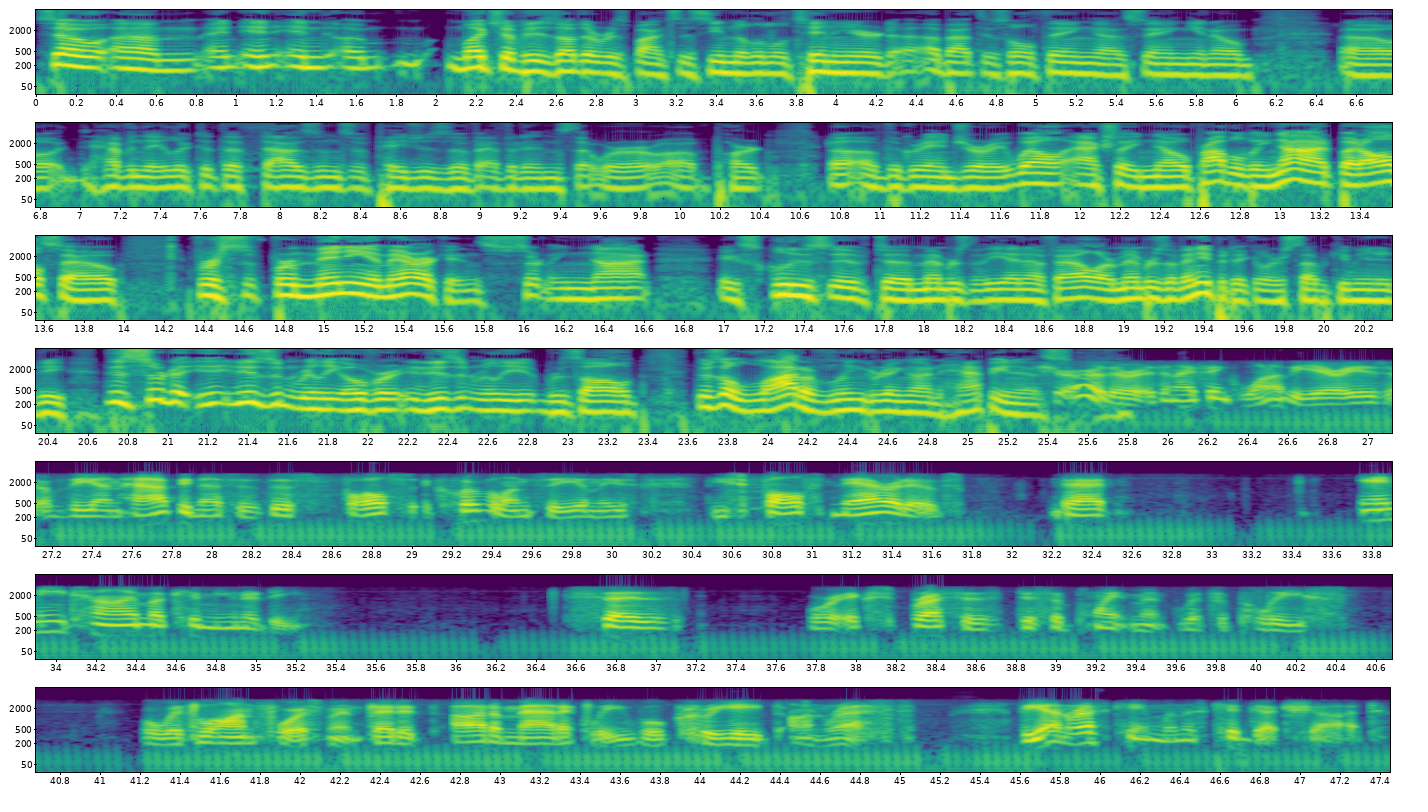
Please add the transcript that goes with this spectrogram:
So, um, and and, and um, much of his other responses seemed a little tin-eared about this whole thing, uh, saying, you know, uh, haven't they looked at the thousands of pages of evidence that were uh, part uh, of the grand jury? Well, actually, no, probably not. But also, for for many Americans, certainly not exclusive to members of the NFL or members of any particular subcommunity. This sort of it isn't really over. It isn't really resolved. There's a lot of lingering unhappiness. Sure, there is, and I think one of the areas of the unhappiness is this false equivalency and these these false narratives that any time a community says or expresses disappointment with the police or with law enforcement, that it automatically will create unrest. The unrest came when this kid got shot.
